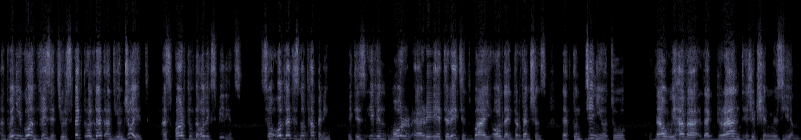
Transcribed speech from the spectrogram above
And when you go and visit, you respect all that and you enjoy it as part of the whole experience. So all that is not happening. It is even more uh, reiterated by all the interventions that continue to. Now we have a, the Grand Egyptian Museum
